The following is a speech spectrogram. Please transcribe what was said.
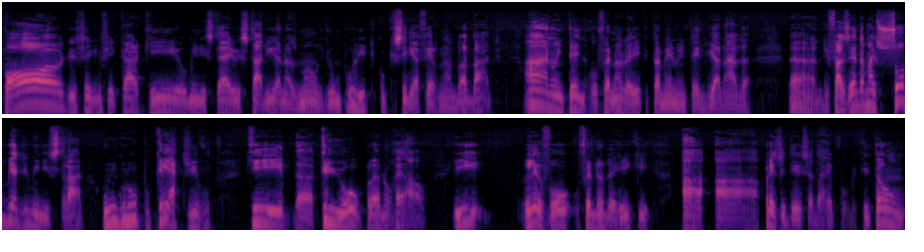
pode significar que o ministério estaria nas mãos de um político, que seria Fernando Haddad. Ah, não entende. O Fernando Henrique também não entendia nada uh, de fazenda, mas soube administrar um grupo criativo que uh, criou o Plano Real e levou o Fernando Henrique à, à presidência da República. Então,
